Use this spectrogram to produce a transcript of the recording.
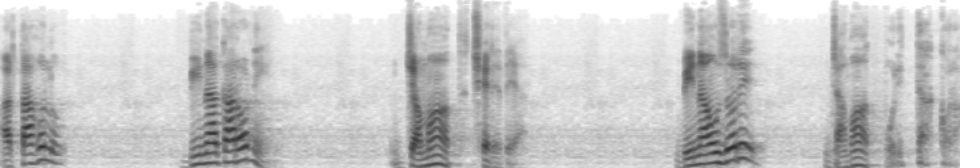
আর তা হলো, বিনা কারণে জামাত ছেড়ে দেয়া। বিনা উজরে জামাত পরিত্যাগ করা।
